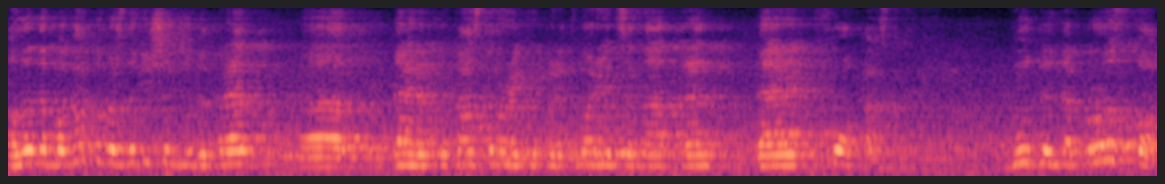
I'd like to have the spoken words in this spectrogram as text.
Але набагато важливішим буде тренд е, Direct to Customer, який перетворюється на тренд Direct for Customer. Бути не просто,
